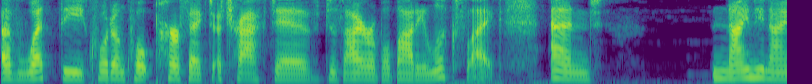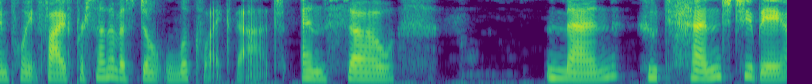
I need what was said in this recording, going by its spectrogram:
of what the quote unquote perfect, attractive, desirable body looks like. And 99.5% of us don't look like that. And so men who tend to be,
